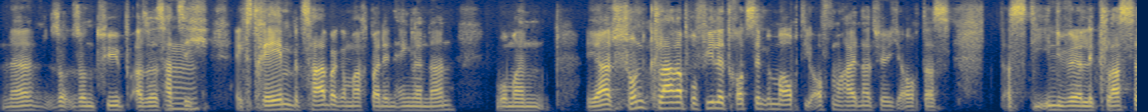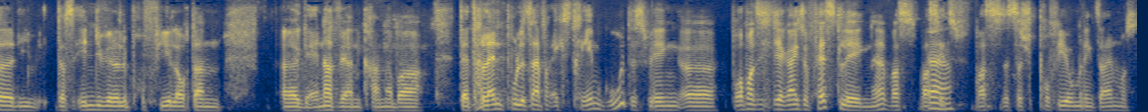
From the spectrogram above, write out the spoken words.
ne, so, so ein Typ. Also das hat mhm. sich extrem bezahlbar gemacht bei den Engländern, wo man ja schon klare Profile, trotzdem immer auch die Offenheit natürlich auch, dass dass die individuelle Klasse, die, das individuelle Profil auch dann äh, geändert werden kann. Aber der Talentpool ist einfach extrem gut, deswegen äh, braucht man sich ja gar nicht so festlegen, ne? was, was ja. jetzt, was das Profil unbedingt sein muss.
